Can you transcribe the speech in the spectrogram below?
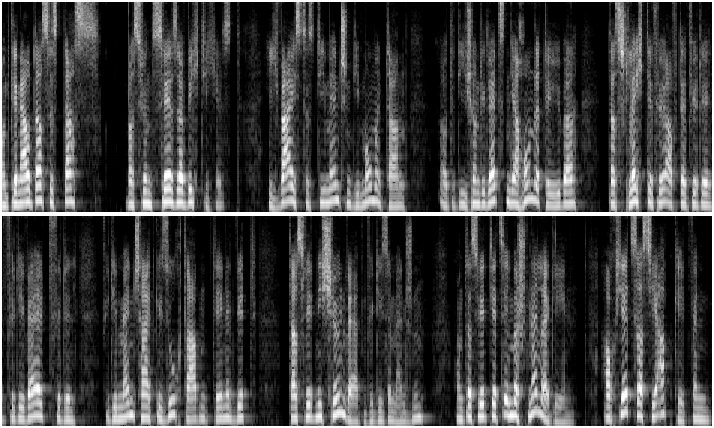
Und genau das ist das, was für uns sehr, sehr wichtig ist. Ich weiß, dass die Menschen, die momentan oder die schon die letzten Jahrhunderte über das Schlechte für, der, für, die, für die Welt, für die, für die Menschheit gesucht haben, denen wird, das wird nicht schön werden für diese Menschen. Und das wird jetzt immer schneller gehen. Auch jetzt, was hier abgeht, wenn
